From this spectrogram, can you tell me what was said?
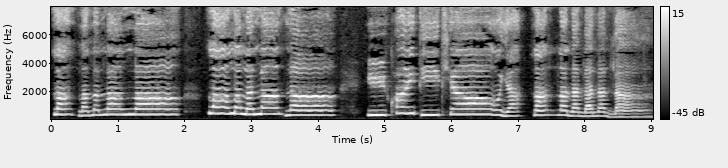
啦啦啦啦啦。啦啦啦啦啦，愉快地跳呀！啦啦啦啦啦啦。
